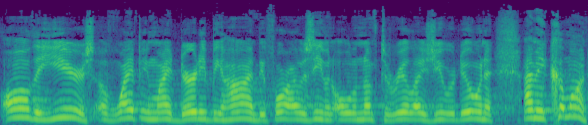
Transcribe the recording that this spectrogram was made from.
all the years of wiping my dirty behind before I was even old enough to realize you were doing it. I mean, come on.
